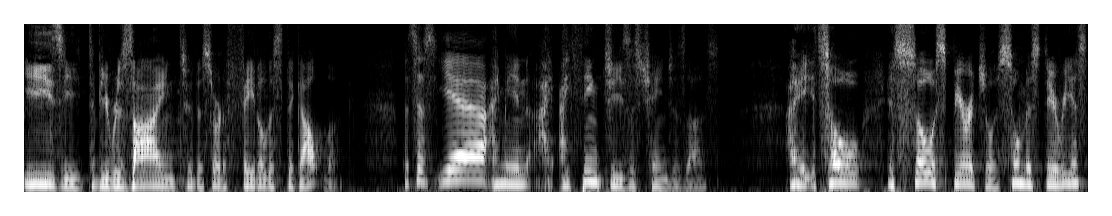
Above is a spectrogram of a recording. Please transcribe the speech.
easy to be resigned to the sort of fatalistic outlook that says, yeah, I mean, I, I think Jesus changes us. I mean, it's so, it's so spiritual, it's so mysterious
